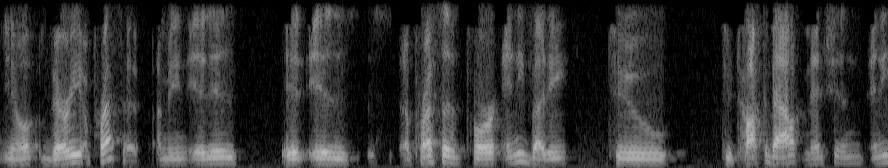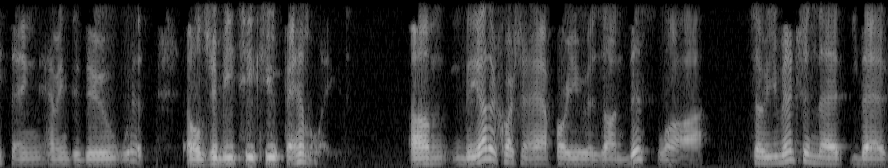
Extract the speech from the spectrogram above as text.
you know very oppressive. I mean, it is it is oppressive for anybody to to talk about, mention anything having to do with LGBTQ families. Um, the other question I have for you is on this law. So you mentioned that that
